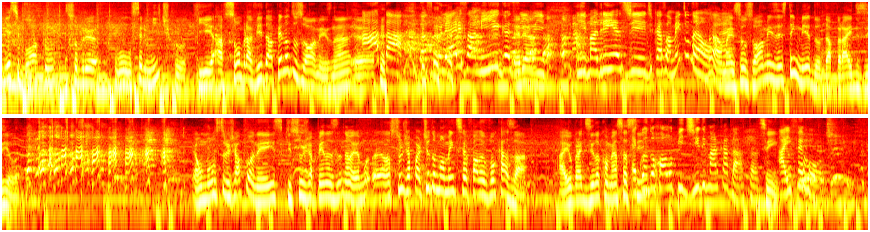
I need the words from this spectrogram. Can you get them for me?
E esse bloco é sobre um ser mítico que assombra a vida apenas dos homens, né? É, Ah, tá. Das mulheres amigas e- é- e, e madrinhas de, de casamento, não. Não, né? mas os homens, eles têm medo da Bridezilla. É um monstro japonês que surge apenas... Não, é- ela surge a partir do momento que você fala, eu vou casar. Aí o Bridezilla começa a É se... quando rola o pedido e marca a data. Sim. Aí ferrou.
